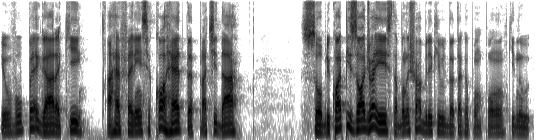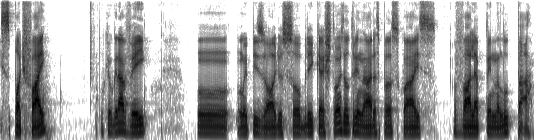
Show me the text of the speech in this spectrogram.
Eu vou pegar aqui a referência correta para te dar sobre qual episódio é esse, tá bom? Deixa eu abrir aqui a Biblioteca Pompom aqui no Spotify, porque eu gravei um, um episódio sobre questões doutrinárias pelas quais vale a pena lutar.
